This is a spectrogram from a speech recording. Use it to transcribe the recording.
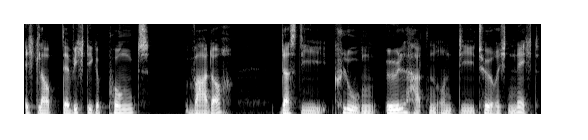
Ich glaube, der wichtige Punkt war doch, dass die Klugen Öl hatten und die Törichten nicht.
